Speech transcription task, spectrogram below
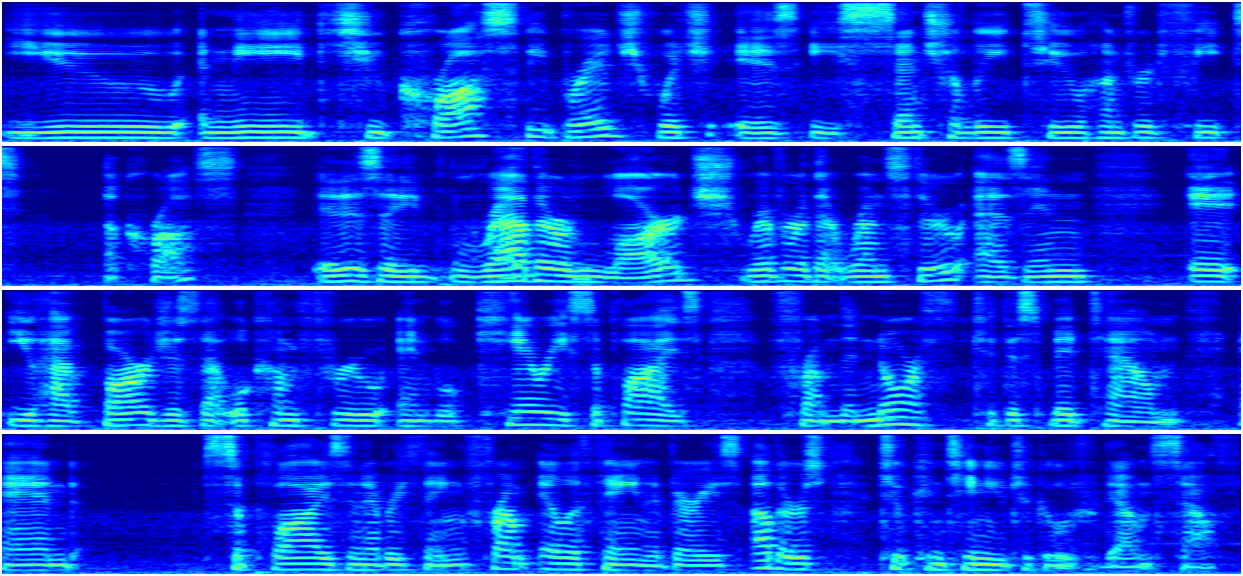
You need to cross the bridge, which is essentially 200 feet across. It is a rather large river that runs through, as in it you have barges that will come through and will carry supplies from the north to this midtown and supplies and everything from Ilithane and various others to continue to go down south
